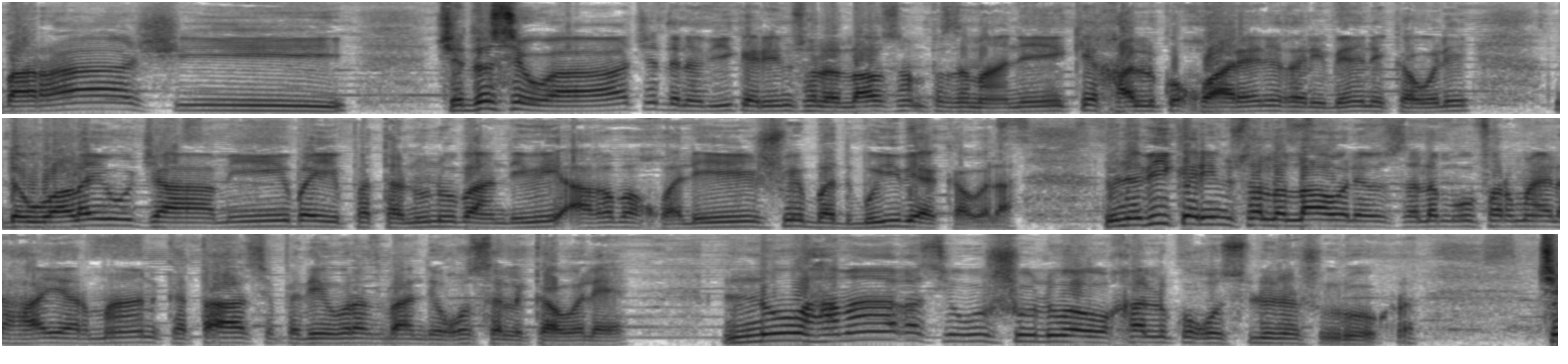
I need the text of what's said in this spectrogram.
براشي چې د سوا چې د نبی کریم صلی الله علیه وسلم په زمانه کې خلکو خوارین غریبین کولې د وړیو جامې به یې په تنونو باندې وي هغه به خولې شوې بدبویي به یې کوله نو نبی کریم صلی الله علیه وسلم وفرمایل های ارمان که تاسې په دې ورځ باندې غسل کولی نو هماغسې وشولو او خلکو غسلونه شروع کړه چې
